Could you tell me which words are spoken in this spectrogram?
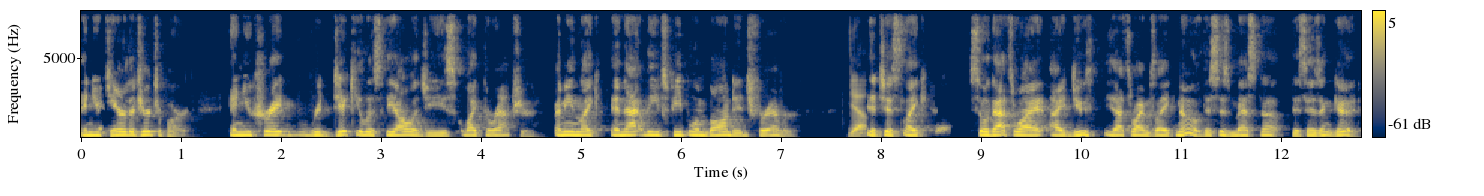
And you tear the church apart and you create ridiculous theologies like the rapture. I mean, like, and that leaves people in bondage forever. Yeah. It's just like, so that's why I do, that's why I'm like, no, this is messed up. This isn't good.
